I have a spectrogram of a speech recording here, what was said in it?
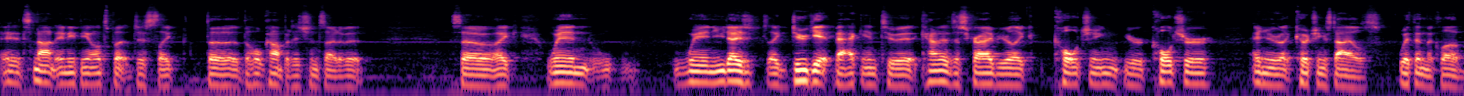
it's not anything else but just like the the whole competition side of it. So like when when you guys like do get back into it, kind of describe your like coaching, your culture, and your like coaching styles within the club.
